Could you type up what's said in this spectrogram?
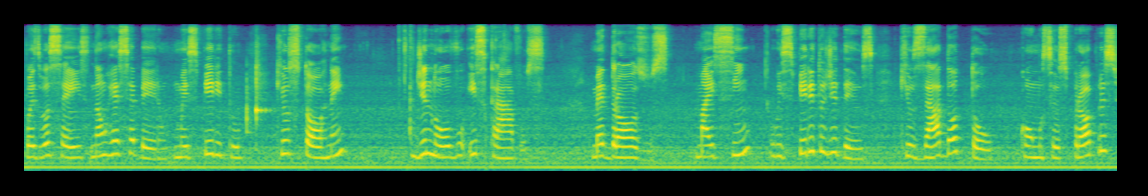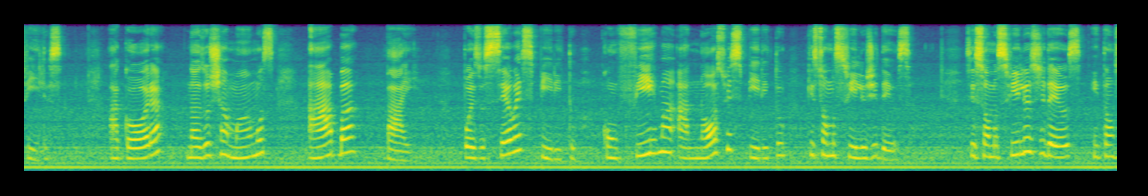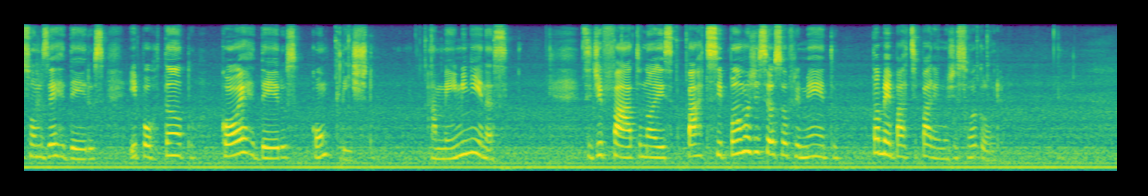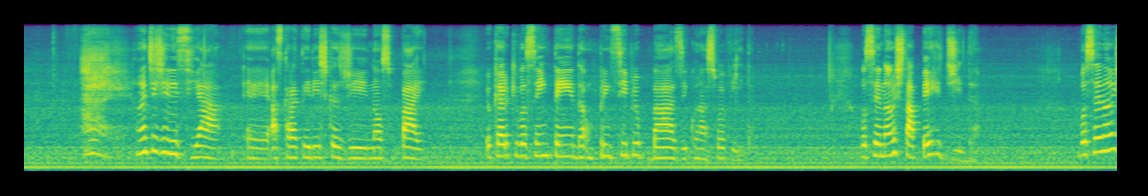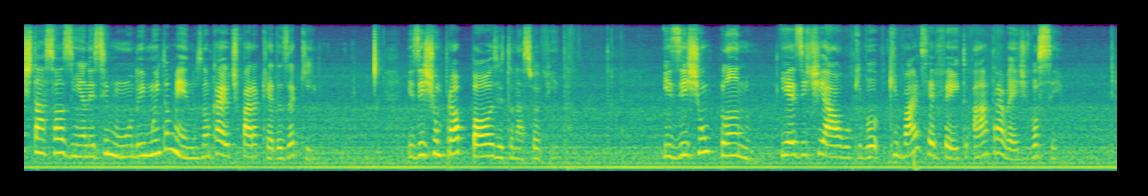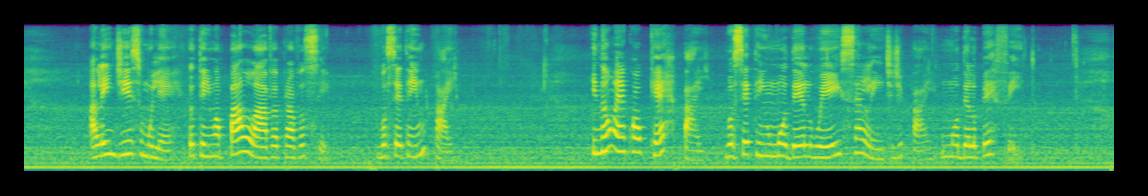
Pois vocês não receberam um espírito que os tornem de novo escravos, medrosos, mas sim o Espírito de Deus que os adotou como seus próprios filhos. Agora nós o chamamos Abba Pai, pois o seu Espírito confirma a nosso espírito que somos filhos de Deus. Se somos filhos de Deus, então somos herdeiros e, portanto, co-herdeiros com Cristo. Amém, meninas? Se de fato nós participamos de seu sofrimento, também participaremos de sua glória. Ai, antes de iniciar, é, as características de nosso Pai, eu quero que você entenda um princípio básico na sua vida. Você não está perdida. Você não está sozinha nesse mundo e muito menos não caiu de paraquedas aqui. Existe um propósito na sua vida. Existe um plano e existe algo que, que vai ser feito através de você. Além disso, mulher, eu tenho uma palavra para você. Você tem um pai. E não é qualquer pai. Você tem um modelo excelente de pai, um modelo perfeito.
